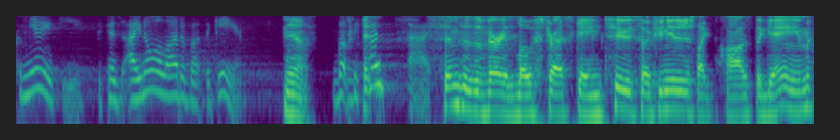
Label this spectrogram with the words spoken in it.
community because I know a lot about the game. Yeah. But because that, Sims is a very low stress game too, so if you need to just like pause the game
